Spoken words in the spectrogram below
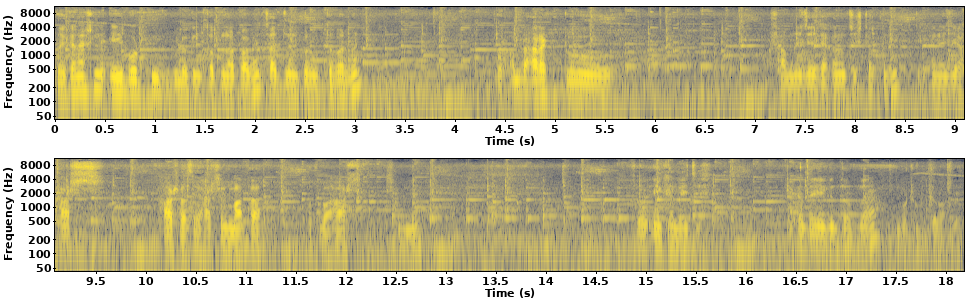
তো এখানে আসলে এই বোটগুলো কিন্তু আপনারা পাবেন, চারজন করে উঠতে পারবেন। তো আমরা আর একটু সামনে সামনে যে দেখানোর চেষ্টা করি। এখানে যে হাঁস হাঁস আছে, হাঁসের মাথা অথবা হাঁস সামনে। তো এইখানে যে, এখান থেকে কিন্তু আপনারা বটে উঠতে পারবেন।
